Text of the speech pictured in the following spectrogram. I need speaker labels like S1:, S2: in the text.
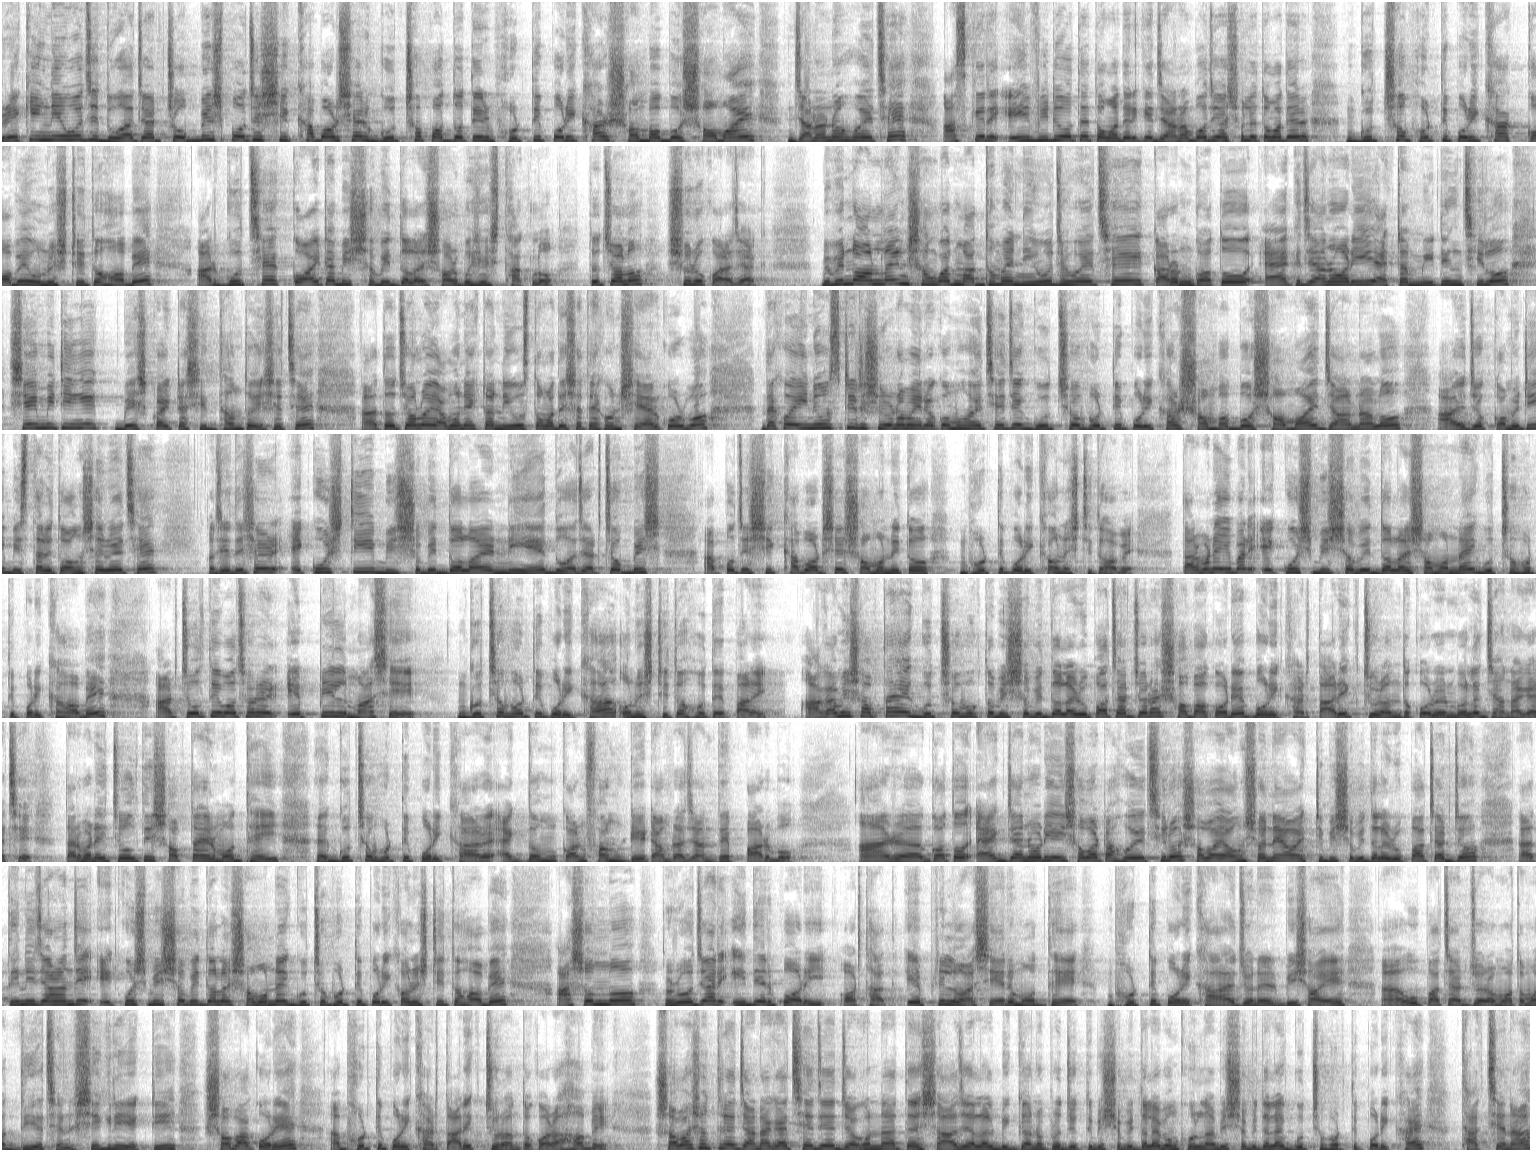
S1: Breaking news দু হাজার চব্বিশ পঁচিশ শিক্ষাবর্ষের গুচ্ছ পদ্ধতির ভর্তি পরীক্ষার সম্ভাব্য সময় জানানো হয়েছে আজকের এই ভিডিওতে তোমাদেরকে জানাবো যে আসলে তোমাদের গুচ্ছ ভর্তি পরীক্ষা কবে অনুষ্ঠিত হবে আর গুচ্ছে কয়টা বিশ্ববিদ্যালয় সর্বশেষ থাকলো তো চলো শুরু করা যাক বিভিন্ন অনলাইন সংবাদ মাধ্যমে নিউজ হয়েছে কারণ গত এক জানুয়ারি একটা মিটিং ছিল সেই মিটিংয়ে বেশ কয়েকটা সিদ্ধান্ত এসেছে তো চলো এমন একটা নিউজ তোমাদের সাথে এখন শেয়ার করব দেখো এই নিউজটির শিরোনাম ঘটনাক্রম এরকম হয়েছে যে গুচ্ছ ভর্তি পরীক্ষার সম্ভাব্য সময় জানালো আয়োজক কমিটি বিস্তারিত অংশে রয়েছে যে দেশের একুশটি বিশ্ববিদ্যালয়ের নিয়ে দু হাজার চব্বিশ পঁচিশ শিক্ষাবর্ষের সমন্বিত ভর্তি পরীক্ষা অনুষ্ঠিত হবে তার মানে এবার একুশ বিশ্ববিদ্যালয় সমন্বয়ে গুচ্ছ ভর্তি পরীক্ষা হবে আর চলতি বছরের এপ্রিল মাসে গুচ্ছ ভর্তি পরীক্ষা অনুষ্ঠিত হতে পারে আগামী সপ্তাহে গুচ্ছভুক্ত বিশ্ববিদ্যালয়ের উপাচার্যরা সভা করে পরীক্ষার তারিখ চূড়ান্ত করবেন বলে জানা গেছে তার মানে চলতি সপ্তাহের মধ্যেই গুচ্ছ ভর্তি পরীক্ষার একদম কনফার্ম ডেট আমরা জানতে পারবো আর গত এক জানুয়ারি এই সভাটা হয়েছিল সবাই অংশ নেওয়া একটি বিশ্ববিদ্যালয়ের উপাচার্য তিনি জানান যে একুশ বিশ্ববিদ্যালয়ের সমন্বয়ে গুচ্ছ ভর্তি পরীক্ষা অনুষ্ঠিত হবে আসন্ন রোজার ঈদের পরেই অর্থাৎ এপ্রিল মাসের মধ্যে ভর্তি পরীক্ষা আয়োজনের বিষয়ে উপাচার্যরা মতামত দিয়েছেন শীঘ্রই একটি সভা করে ভর্তি পরীক্ষার তারিখ চূড়ান্ত করা হবে সভা সূত্রে জানা গেছে যে জগন্নাথ শাহজালাল বিজ্ঞান ও প্রযুক্তি বিশ্ববিদ্যালয় এবং খুলনা বিশ্ববিদ্যালয় গুচ্ছ ভর্তি পরীক্ষায় থাকছে না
